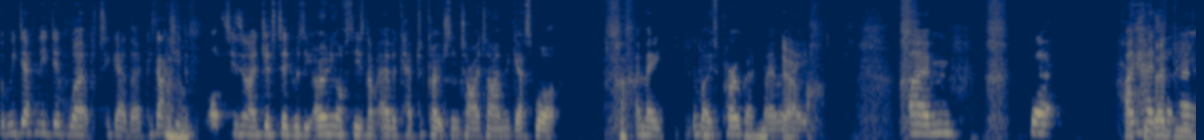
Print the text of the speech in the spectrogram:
but we definitely did work together because actually mm-hmm. the off season I just did was the only off season I've ever kept a coach the entire time, and guess what? I made the most progress I ever yeah. made. Um, but How I had that be?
